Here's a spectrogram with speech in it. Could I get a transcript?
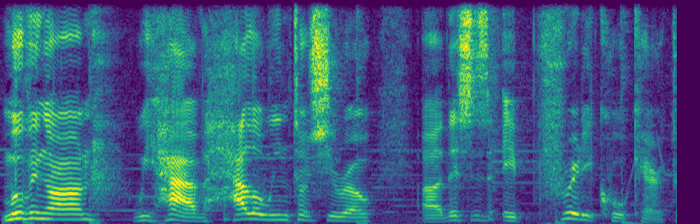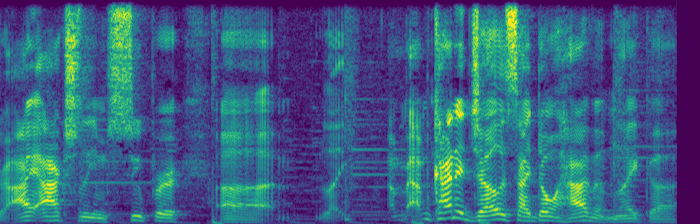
Moving on, we have Halloween Toshiro. Uh, this is a pretty cool character. I actually am super, uh, like, I'm, I'm kind of jealous I don't have him. Like, uh,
